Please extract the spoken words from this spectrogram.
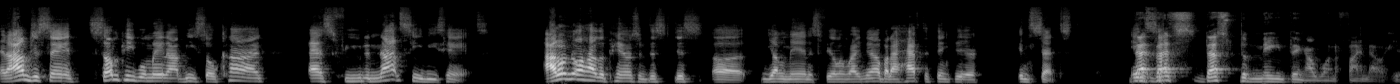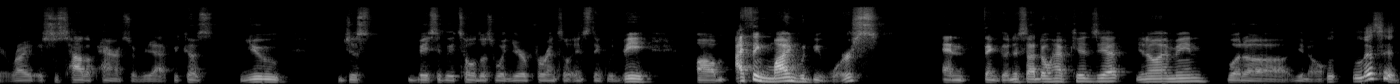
And I'm just saying some people may not be so kind as for you to not see these hands. I don't know how the parents of this this uh, young man is feeling right now, but I have to think they're incensed. that, that's that's the main thing I want to find out here, right? It's just how the parents would react because you just basically told us what your parental instinct would be. Um, I think mine would be worse. And thank goodness I don't have kids yet. You know what I mean? But uh, you know, Listen,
